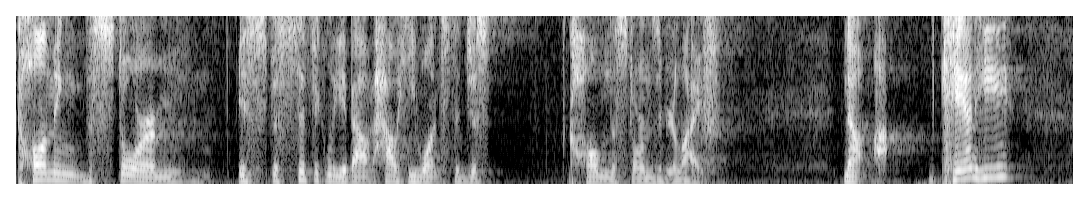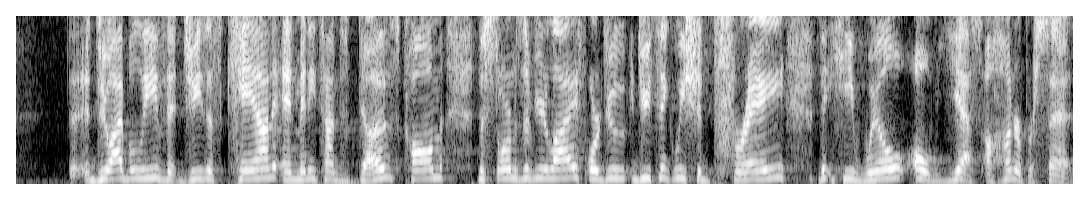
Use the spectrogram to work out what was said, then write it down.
calming the storm is specifically about how he wants to just calm the storms of your life. Now, uh, can he? Do I believe that Jesus can and many times does calm the storms of your life? Or do, do you think we should pray that He will? Oh, yes, 100%.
